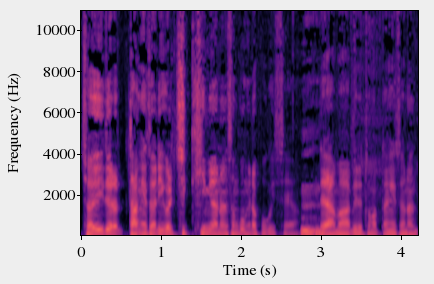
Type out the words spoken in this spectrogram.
저희들 당에서는 이걸 지키면은 성공이라 보고 있어요. 음. 근데 아마 미래통합당에서는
